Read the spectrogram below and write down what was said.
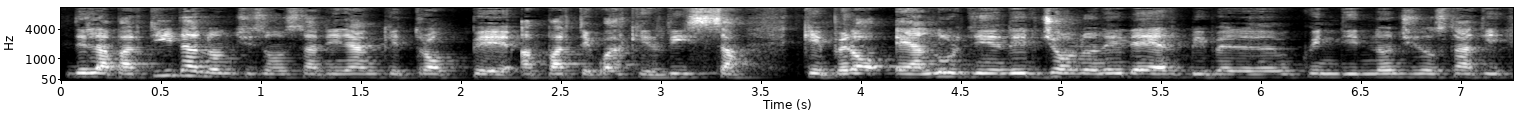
della partita, non ci sono state neanche troppe, a parte qualche rissa che però è all'ordine del giorno nei derby, per, quindi non ci sono stati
